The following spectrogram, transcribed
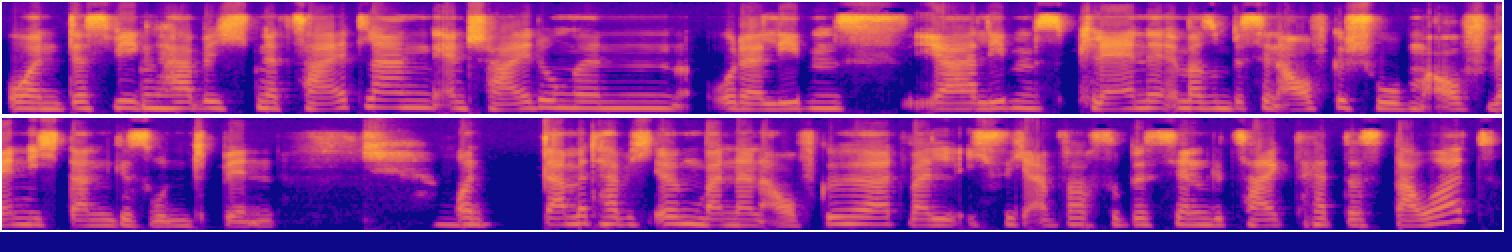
Und deswegen habe ich eine Zeit lang Entscheidungen oder Lebens, ja, Lebenspläne immer so ein bisschen aufgeschoben auf, wenn ich dann gesund bin. Mhm. Und damit habe ich irgendwann dann aufgehört, weil ich sich einfach so ein bisschen gezeigt hat, das dauert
